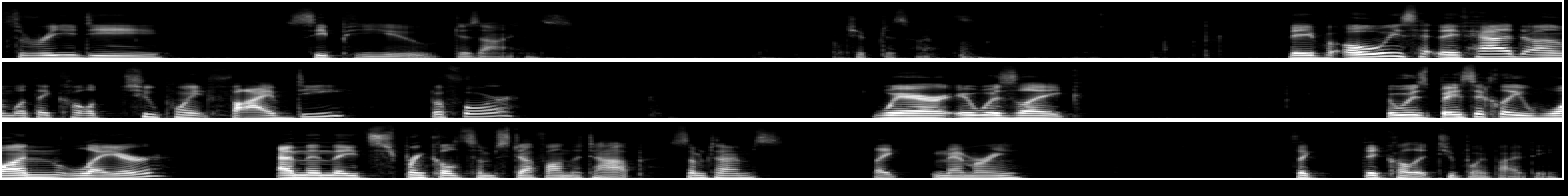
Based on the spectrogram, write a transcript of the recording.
3D CPU designs, chip designs. They've always they've had um, what they call 2.5D before, where it was like it was basically one layer, and then they sprinkled some stuff on the top sometimes, like memory. It's like they call it 2.5D.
